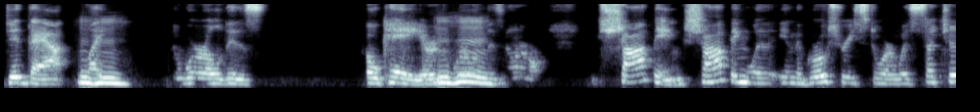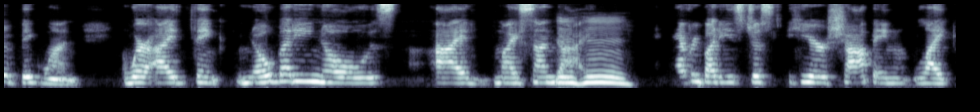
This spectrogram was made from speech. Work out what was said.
did that. Like, Mhm. the world is okay or the world Mhm. is normal. Shopping, shopping was in the grocery store was such a big one where I think nobody knows I my son died. Mhm. Everybody's just here shopping like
